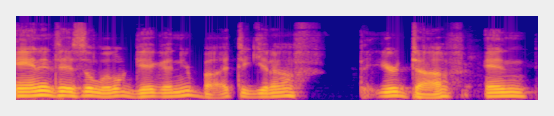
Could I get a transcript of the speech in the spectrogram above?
And it is a little gig on your butt to get off your duff and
